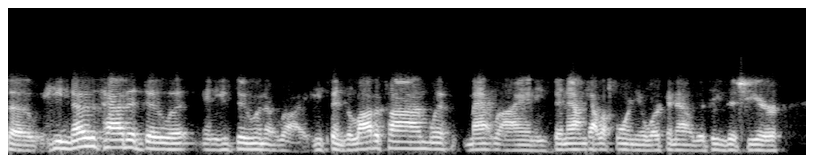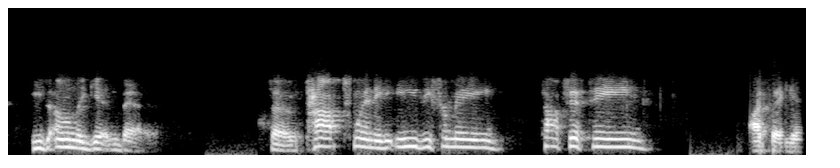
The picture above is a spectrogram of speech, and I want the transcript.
So he knows how to do it, and he's doing it right. He spends a lot of time with Matt Ryan. He's been out in California working out with him this year. He's only getting better. So top 20, easy for me. Top 15, I yes.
